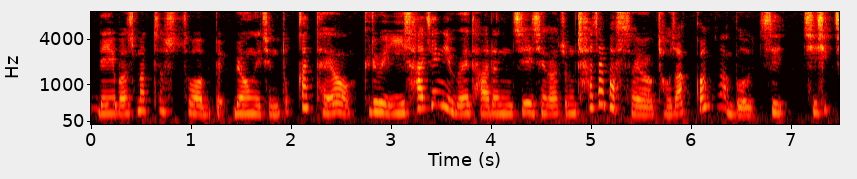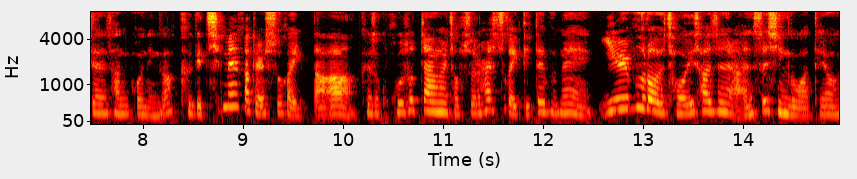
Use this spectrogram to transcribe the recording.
네이버 스마트 스토어 명이 지금 똑같아요. 그리고 이 사진이 왜 다른지 제가 좀 찾아봤어요. 저작권? 아, 뭐 지, 지식재산권인가? 그게 침해가 될 수가 있다. 그래서 고소장을 접수를 할 수가 있기 때문에 일부러 저희 사진을 안 쓰신 것 같아요.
